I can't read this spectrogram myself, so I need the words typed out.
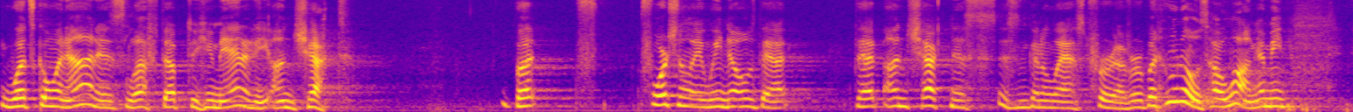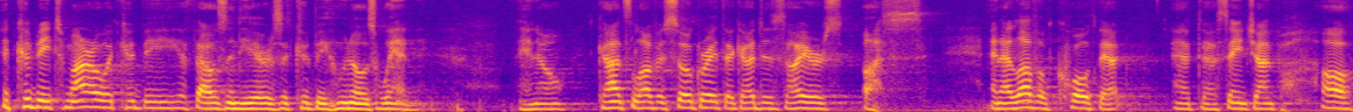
what's going on is left up to humanity unchecked. But f- fortunately, we know that that uncheckedness isn't going to last forever, but who knows how long? I mean, it could be tomorrow, it could be a thousand years, it could be who knows when. You know, God's love is so great that God desires us. And I love a quote that at uh, St. John Paul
